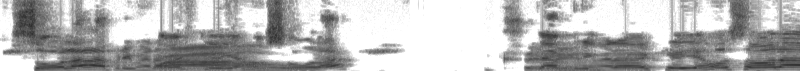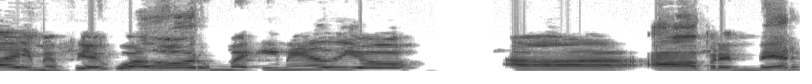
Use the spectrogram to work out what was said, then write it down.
sola, la primera vez que viajo sola, la primera vez que viajo sola y me fui a Ecuador un mes y medio a, aprender,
